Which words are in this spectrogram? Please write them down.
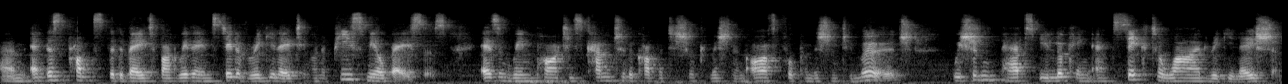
Um, and this prompts the debate about whether instead of regulating on a piecemeal basis, as and when parties come to the Competition Commission and ask for permission to merge, we shouldn't perhaps be looking at sector wide regulation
